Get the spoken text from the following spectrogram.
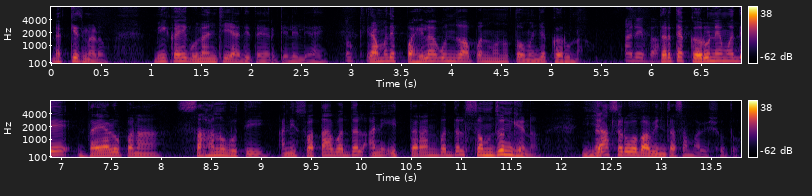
नक्कीच मॅडम. मी काही गुणांची यादी तयार केलेली आहे. ओके. त्यामध्ये पहिला गुण जो आपण म्हणू तो म्हणजे करुणा. अरे वा. तर त्या करुणेमध्ये दयाळूपणा सहानुभूती आणि स्वतःबद्दल आणि इतरांबद्दल समजून घेणं या सर्व बाबींचा समावेश होतो.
